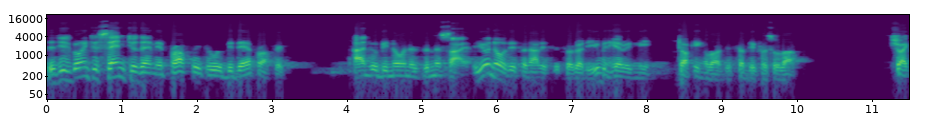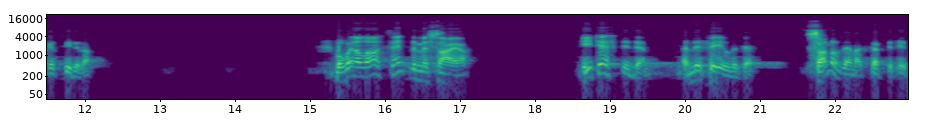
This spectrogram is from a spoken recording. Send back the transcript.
that He's going to send to them a prophet who will be their prophet and will be known as the Messiah. You know this analysis already. You've been hearing me talking about this subject for so long. So I can speed it up. But when Allah sent the Messiah, He tested them and they failed the test. Some of them accepted him.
